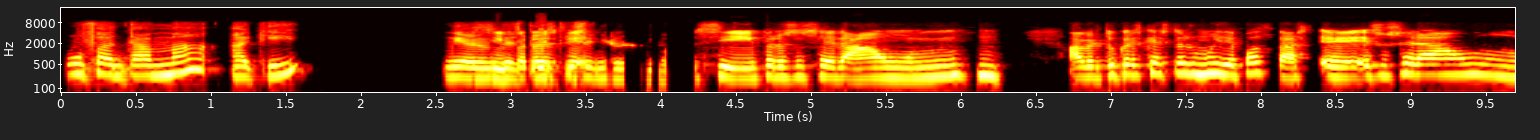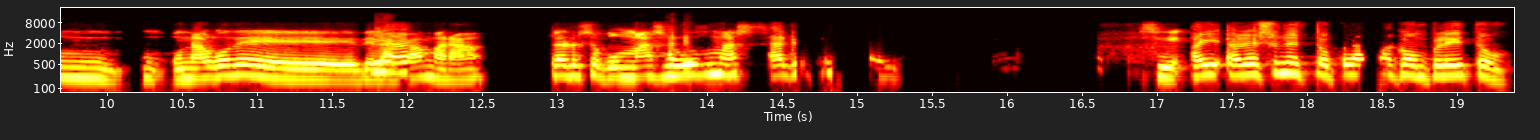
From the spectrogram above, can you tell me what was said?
un fantasma aquí? Mira, Sí, pero estoy, es estoy que- señalando. Sí, pero eso será un... A ver, ¿tú crees que esto es muy de podcast? Eh, eso será un, un algo de, de la cámara. Claro, según más luz, más... Sí, ahora es un ectoplasma completo.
